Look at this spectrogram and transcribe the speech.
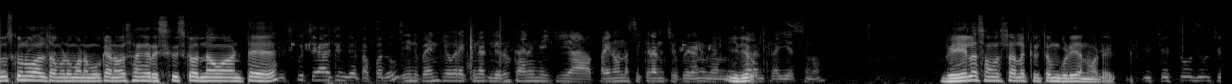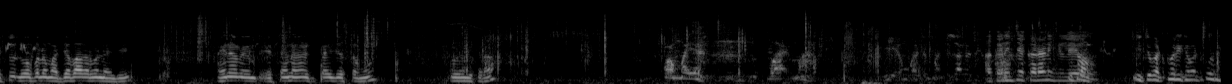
చూసుకుని వాళ్ళు తమ్ముడు మనం ఊకే అనవసరంగా రిస్క్ తీసుకొద్దాము అంటే రిస్క్ చేయాల్సిందే తప్పదు. దీనిపైన ఎవరు ఎక్కినట్లేరు కానీ మీకు ఆ పైన ఉన్న శిఖరాన్ని చూపించడానికి మేము ఇది- ట్రై చేస్తున్నాం. వేల సంవత్సరాల క్రితం గుడి అనమాట ఇది. ఈ చెట్టు చూడు చెట్టు లోపల మధ్య భాగంలో ఉన్నది. అయినా మేము ఎట్లయినా ట్రై చేస్తాము. చూడండి ఇక్కడ. అక్కడి నుంచి ఎక్కడానికి లేదు. ఇటు పట్టుకొని ఇటు పట్టుకొని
